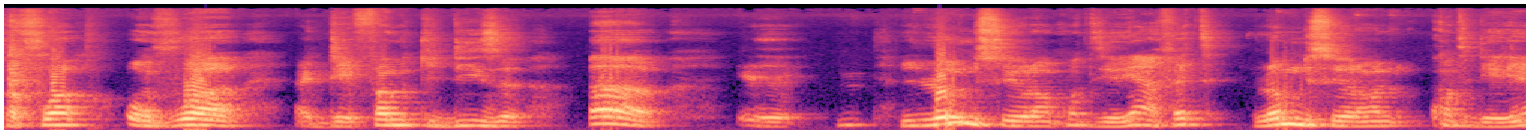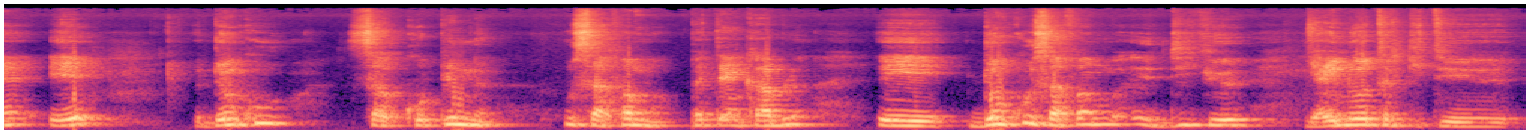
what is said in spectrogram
parfois, on voit des femmes qui disent Ah, euh, l'homme ne se rend compte de rien. En fait, l'homme ne se rend compte de rien et d'un coup, sa copine ou sa femme pète un câble et d'un coup, sa femme dit qu'il y a une autre qui te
